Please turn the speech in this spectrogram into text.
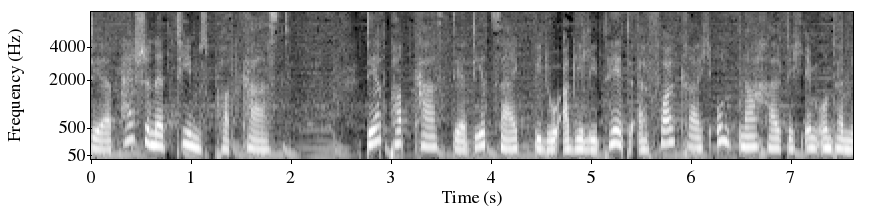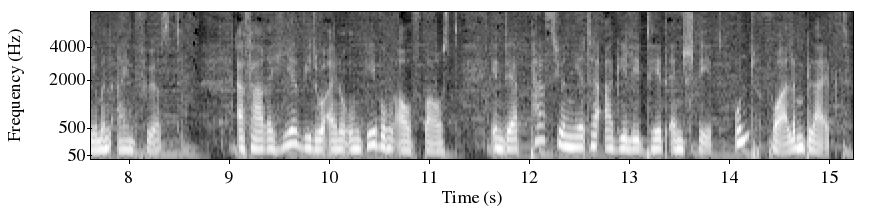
Der Passionate Teams Podcast. Der Podcast, der dir zeigt, wie du Agilität erfolgreich und nachhaltig im Unternehmen einführst. Erfahre hier, wie du eine Umgebung aufbaust, in der passionierte Agilität entsteht und vor allem bleibt.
